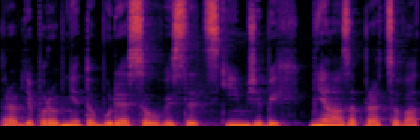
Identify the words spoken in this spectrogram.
pravděpodobně to bude souviset s tím, že bych měla zapracovat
